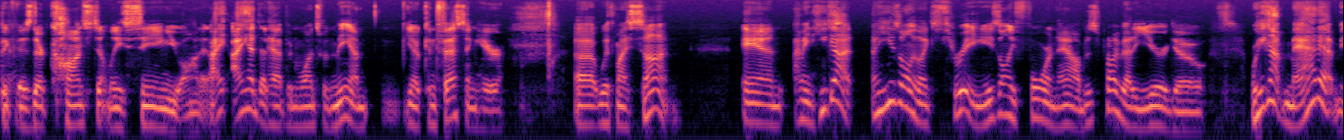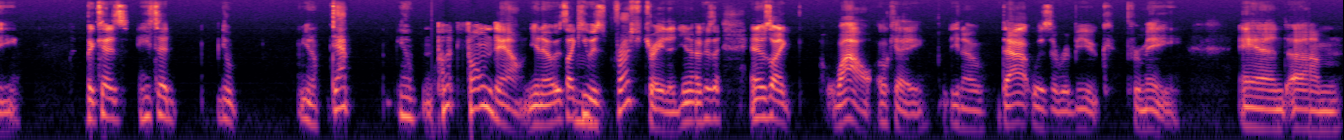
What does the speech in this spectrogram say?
because they're constantly seeing you on it. I, I had that happen once with me. I'm you know confessing here uh, with my son, and I mean he got I mean, he's only like three. He's only four now, but it's probably about a year ago where he got mad at me because he said, you know, you know, Dad, you know, put phone down. You know, it's like mm he was frustrated. You know, because and it was like, wow, okay, you know, that was a rebuke for me, and um,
